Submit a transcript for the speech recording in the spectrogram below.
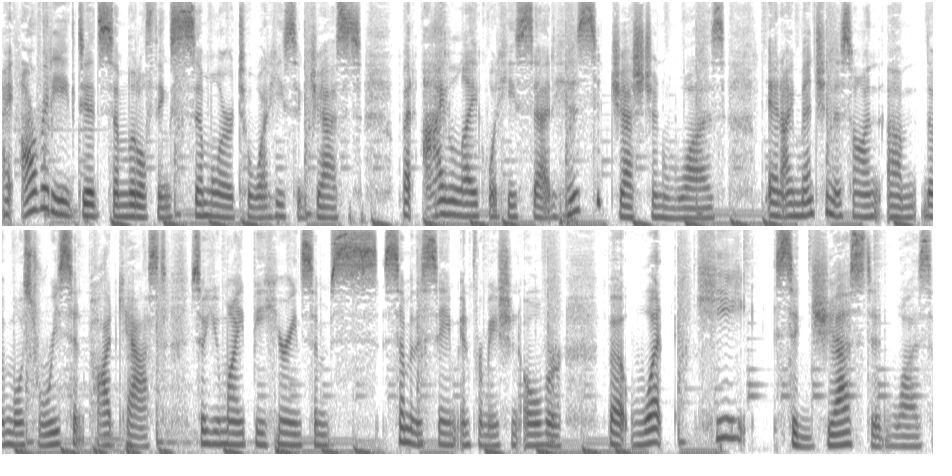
I already did some little things similar to what he suggests, but I like what he said. His suggestion was, and I mentioned this on um, the most recent podcast, so you might be hearing some some of the same information over, but what he suggested was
